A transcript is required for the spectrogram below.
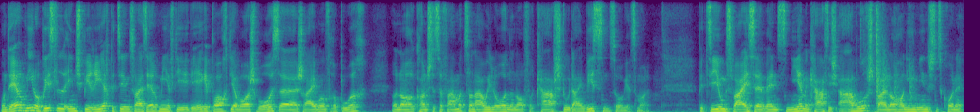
Und er hat mich noch ein bisschen inspiriert, beziehungsweise er hat mich auf die Idee gebracht, ja, weißt du was, äh, schreibe einfach ein Buch und dann kannst du es auf Amazon auch laden und dann verkaufst du dein Wissen, sag ich jetzt mal. Beziehungsweise, wenn es niemand kauft, ist auch wurscht, weil dann habe ich mindestens keine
